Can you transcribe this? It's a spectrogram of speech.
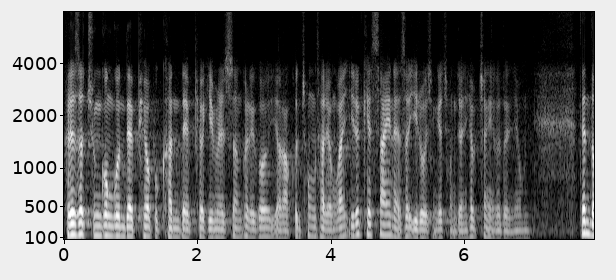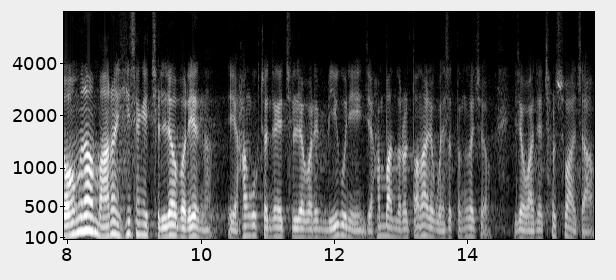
그래서 중공군 대표, 북한 대표 김일성 그리고 연합군 총사령관 이렇게 사인해서 이루어진 게 정전협정이거든요. 근데 너무나 많은 희생에 질려버린 이 한국 전쟁에 질려버린 미군이 이제 한반도를 떠나려고 했었던 거죠. 이제 완전히 철수하자.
